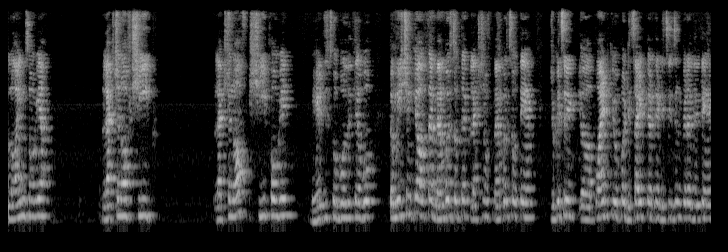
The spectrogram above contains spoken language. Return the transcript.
लॉइंस हो गया collection of sheep collection of sheep हो गई। भेड़ जिसको बोल देते हैं वो कमीशन क्या होता है? मेंबर्स होते हैं कलेक्शन ऑफ़ मेंबर्स होते हैं जो किसी पॉइंट uh, के ऊपर डिसाइड करते हैं डिसीज़न वगैरह देते हैं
